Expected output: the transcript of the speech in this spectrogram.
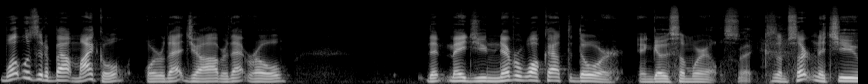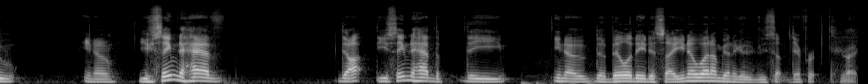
What was it about Michael or that job or that role that made you never walk out the door and go somewhere else? Right. Because I'm certain that you, you know, you seem to have the you seem to have the the you know the ability to say, you know what, I'm going to go do something different, Right.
